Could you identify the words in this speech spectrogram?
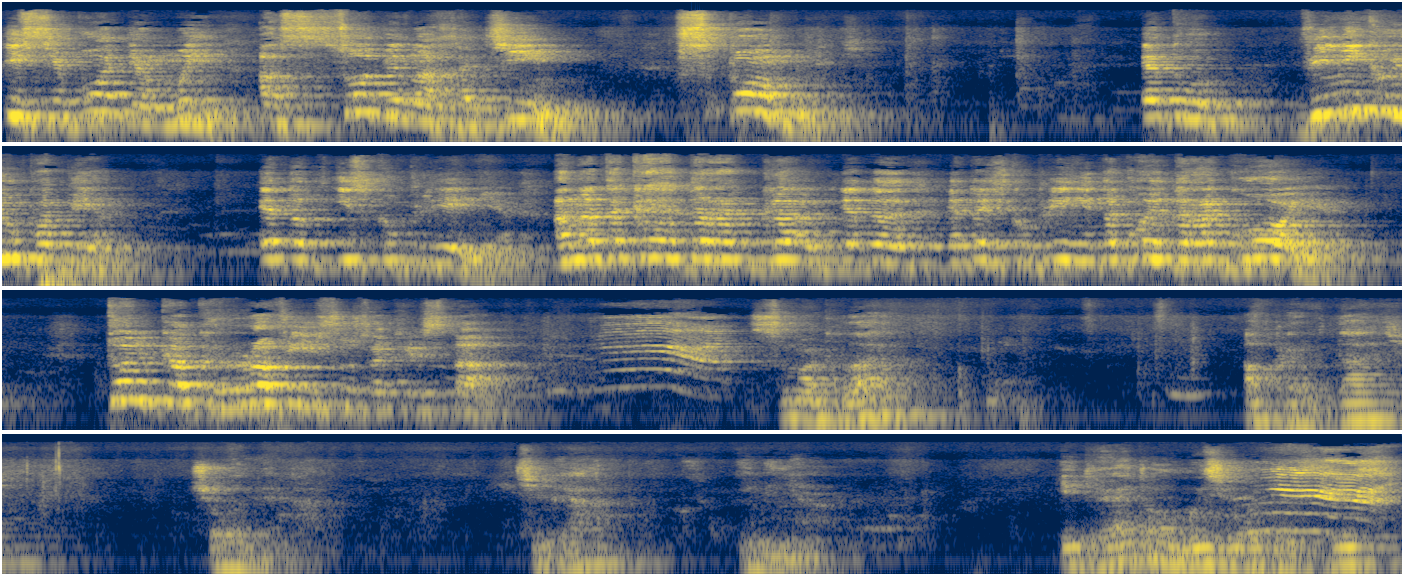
И сегодня мы особенно хотим вспомнить эту великую победу, это искупление. Она такая дорогая, это, это искупление такое дорогое. Только кровь Иисуса Христа смогла оправдать человека, тебя и меня. И для этого мы сегодня здесь,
